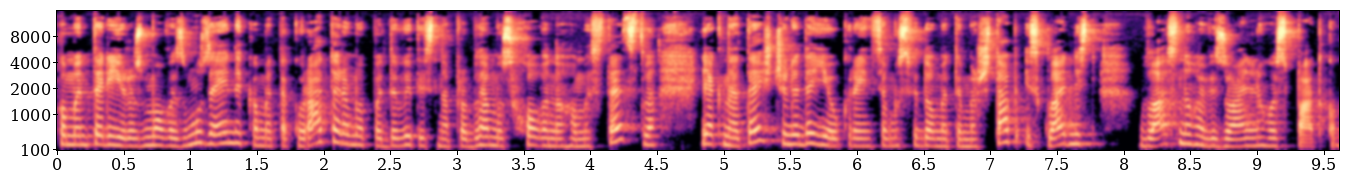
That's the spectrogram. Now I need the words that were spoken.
коментарі розмови з музейниками та кураторами подивитись на проблему схованого мистецтва як на те, що не дає українцям усвідомити масштаб і складність власного візуального спадку.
